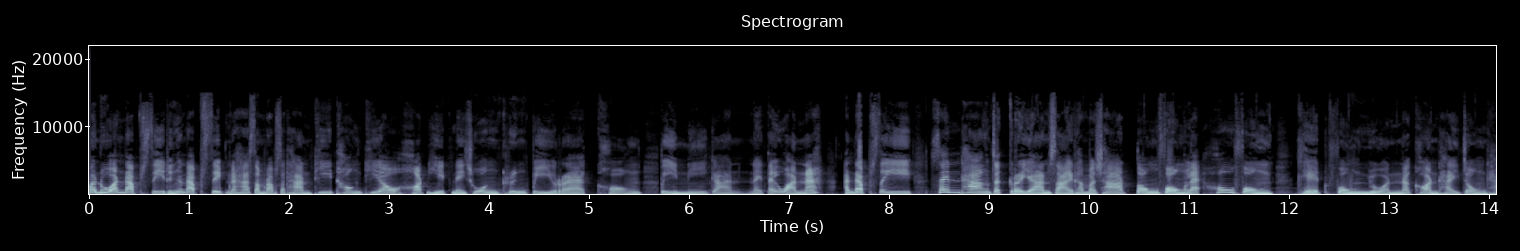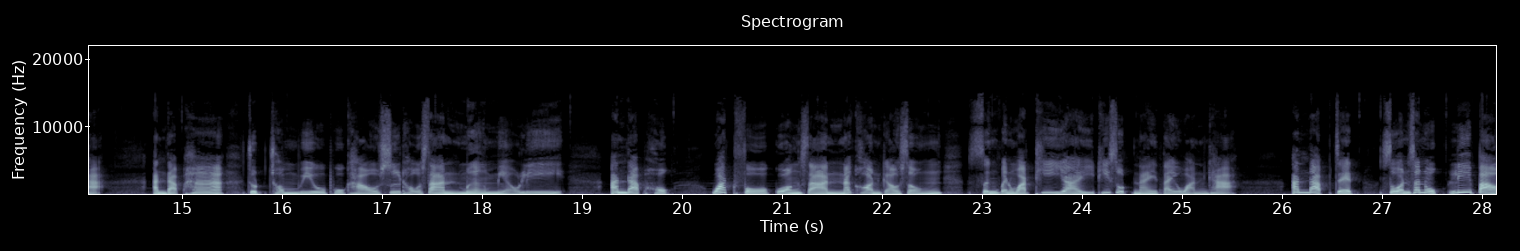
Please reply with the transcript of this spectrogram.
มาดูอันดับ 4 ถึงอันดับ 10 นะคะสำหรับสถานที่ท่องเที่ยวฮอตฮิตในช่วงครึ่งปีแรกของปีนี้กันในไต้หวันนะ อันดับ 4 เส้นทางจักรยานสายธรรมชาติตงฟงและโฮฟง เขตฟงหยวนนครไถจงค่ะ อันดับ 5 จุดชมวิวภูเขาซื่อโถซัน เมืองเหมียวลี่ อันดับ 6 วัดโฝกวงซัน นครเกาสง ซึ่งเป็นวัดที่ใหญ่ที่สุดในไต้หวันค่ะ อันดับ 7 สวนสนุกลี่เป่า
